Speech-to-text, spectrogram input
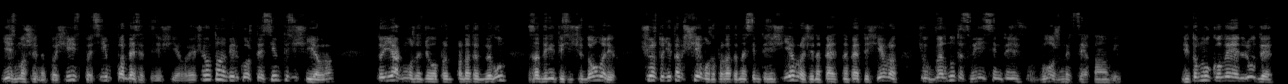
Є машини по 6, по 7, по 10 тисяч євро. Якщо автомобіль коштує 7 тисяч євро, то як можна цього продати двигун за 2 тисячі доларів? Що ж тоді там ще можна продати на 7 тисяч євро чи на 5, на 5 тисяч євро, щоб вернути свої 7 тисяч вложених в цей автомобіль? І тому, коли люди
